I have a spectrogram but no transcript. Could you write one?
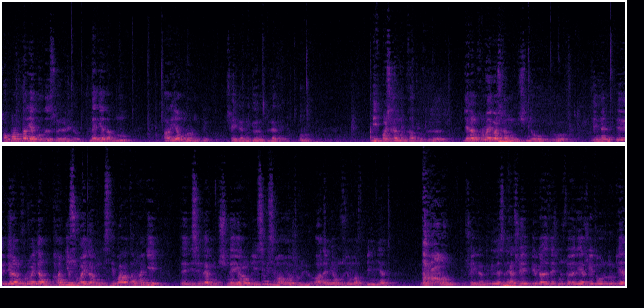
toplantılar yapıldığı söyleniyor. Medyada bunun arayan bulur şeylerini, görüntülerini bulur. MİT Başkanı'nın katıldığı, Genelkurmay Başkanı'nın içinde olduğu, bilmem e, Genelkurmay'dan hangi subayların istihbarattan hangi e, isimlerin içinde yer olduğu isim isim anlatılıyor. Adem Yavuz Yılmaz bilmeyen e, onun şeylerini dinlesin. Her şey bir gazetecinin söylediği her şey doğrudur diye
